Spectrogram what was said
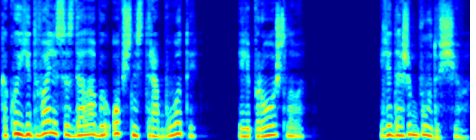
какой едва ли создала бы общность работы или прошлого, или даже будущего.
